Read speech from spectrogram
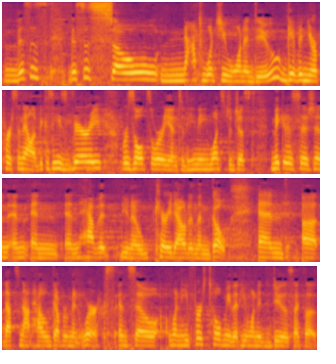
This is, this is so not what you want to do given your personality because he's very results oriented. He, he wants to just make a decision and, and, and have it you know, carried out and then go. And uh, that's not how government works. And so when he first told me that he wanted to do this, I thought,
